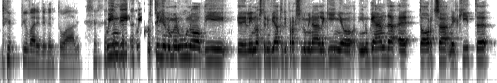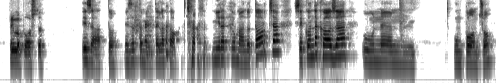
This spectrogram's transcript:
più, più vari ed eventuali. Quindi, qui consiglio numero uno di, eh, nostro inviato di Proxy Luminale Ghigno in Uganda è torcia nel kit, primo posto. Esatto, esattamente, la torcia. Mi raccomando, torcia. Seconda cosa, un, um, un poncio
